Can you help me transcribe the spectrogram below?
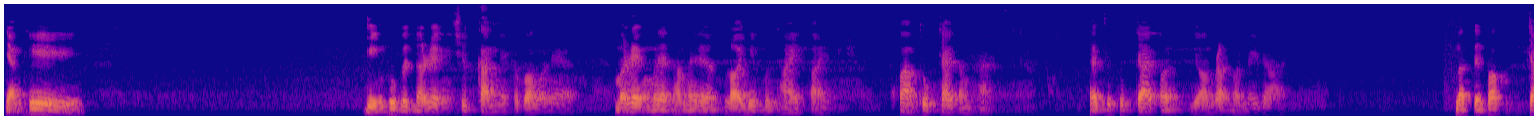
อย่างที่ หญิงผู้เป็นมะเร็งชื่อกันเนี่ยเขาบอกว่าเนี่ยมะเร็งไม่ได้ทำให้รอยยิ้มคุณหายไป ความทุกข์ใจต่างหากและที่ทุกข์ใจเพราะยอมรับมันไม่ได้ มันเป็นเพราะใจ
